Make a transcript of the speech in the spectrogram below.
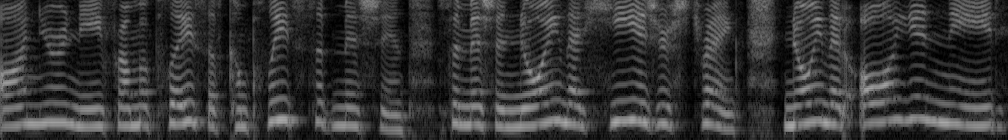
on your knee from a place of complete submission, submission, knowing that He is your strength, knowing that all you need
